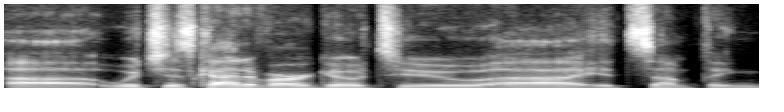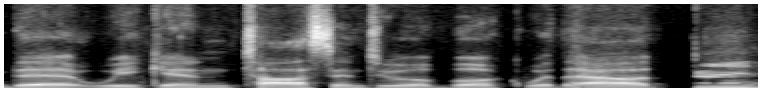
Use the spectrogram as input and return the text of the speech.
uh, which is kind of our go-to. Uh, it's something that we can toss into a book without right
